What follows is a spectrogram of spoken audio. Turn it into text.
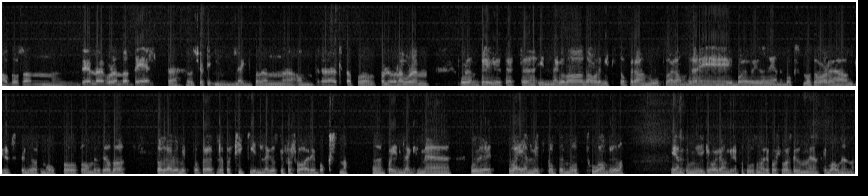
hadde også en del der hvor de da delte og kjørte innlegg på den eh, andre økta på, på lørdag. Hvor de, hvor de prioriterte innlegg. og Da, da var det midtstoppere mot hverandre i, i den ene boksen. Og så var det angrepsspillere som holdt på på den andre sida. Da, da drev jo midtstoppere rett og slett og fikk innlegg og skulle forsvare i boksen da, eh, på innlegg. Med, hvor det var én midtstopper mot to andre. da. En som ikke var i angrep og to som var i forsvar, skulle de renske ballen unna.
